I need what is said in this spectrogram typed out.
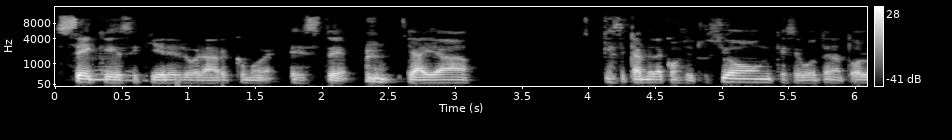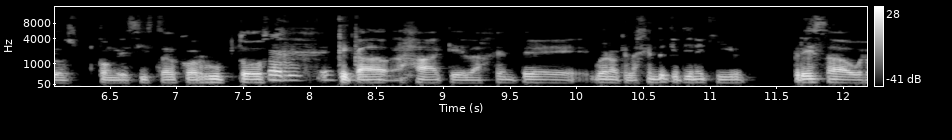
Sé que se quiere lograr como este, que haya, que se cambie la constitución, que se voten a todos los congresistas corruptos, que cada, que la gente, bueno, que la gente que tiene que ir presa o,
